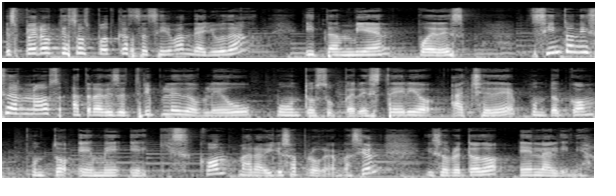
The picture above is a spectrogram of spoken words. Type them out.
Espero que esos podcasts te sirvan de ayuda y también puedes sintonizarnos a través de www.superestereohd.com.mx con maravillosa programación y sobre todo en la línea.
